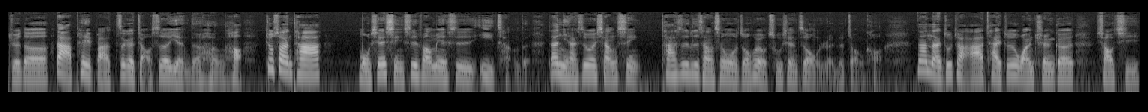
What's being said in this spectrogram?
觉得大佩把这个角色演得很好，就算他某些形式方面是异常的，但你还是会相信他是日常生活中会有出现这种人的状况。那男主角阿泰就是完全跟小齐。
